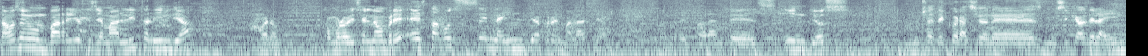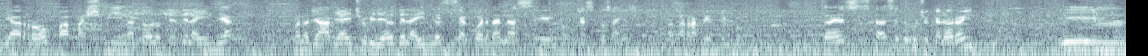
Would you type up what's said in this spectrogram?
Estamos en un barrio que se llama Little India. Bueno, como lo dice el nombre, estamos en la India, pero en Malasia. Son restaurantes indios, muchas decoraciones, músicas de la India, ropa, pashmina, todo lo que es de la India. Bueno, ya había hecho videos de la India, si se acuerdan, hace como casi dos años, pasa rápido el tiempo. Entonces está haciendo mucho calor hoy y mm,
